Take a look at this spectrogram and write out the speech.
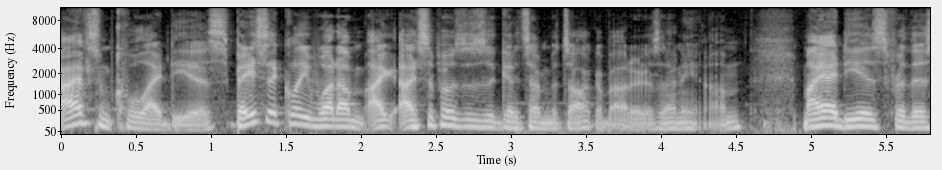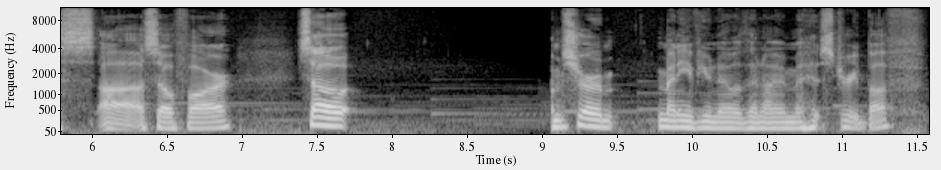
I have some cool ideas. Basically, what I'm, I, I suppose this is a good time to talk about it as any. Um, my ideas for this uh, so far. So, I'm sure many of you know that I'm a history buff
